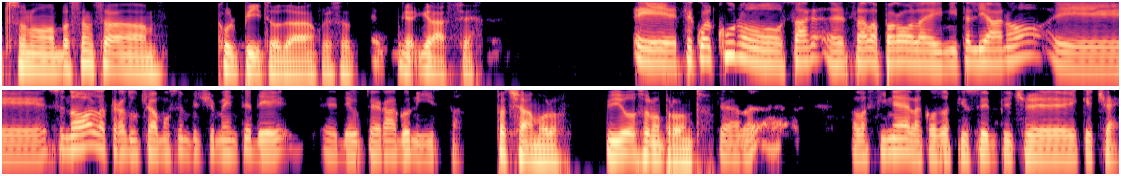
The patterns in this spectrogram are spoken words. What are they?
sono abbastanza colpito da questo. Grazie. E se qualcuno sa, eh, sa la parola in italiano, eh, se no la traduciamo semplicemente de, eh, deuteragonista. Facciamolo, io sono pronto. Cioè, alla, alla fine è la cosa più semplice che c'è.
